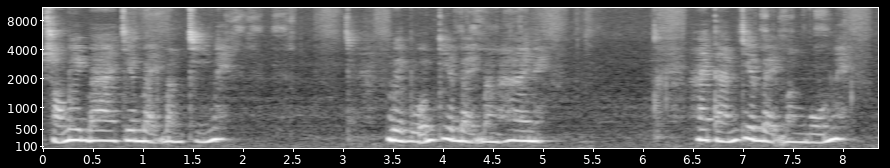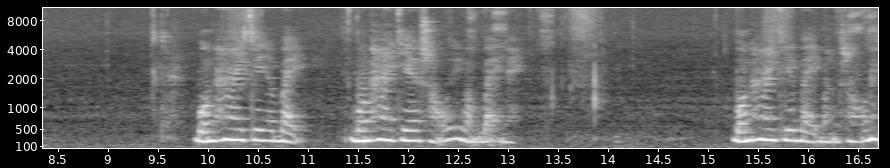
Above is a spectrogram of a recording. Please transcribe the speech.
63 chia 7 bằng 9 này. 14 chia 7 bằng 2 này. 28 chia 7 bằng 4 này. 42 chia cho 7 42 chia 6 thì bằng 7 này. 42 chia 7 bằng 6 này.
